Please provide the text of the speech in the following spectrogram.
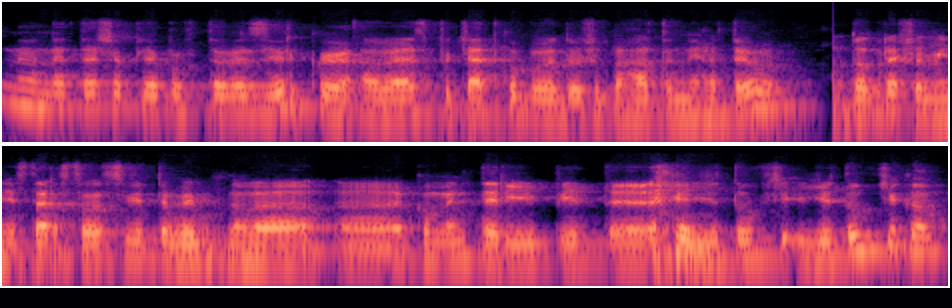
Ну, не те, щоб я був телезіркою, але спочатку було дуже багато негативу. Добре, що Міністерство освіти вимкнуло е, коментарі під е, ютуб, ютубчиком,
